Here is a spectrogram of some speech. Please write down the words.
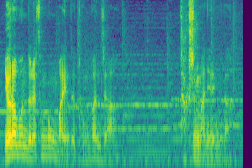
여러분들의 성공 마인드 동반자 작심만일입니다.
